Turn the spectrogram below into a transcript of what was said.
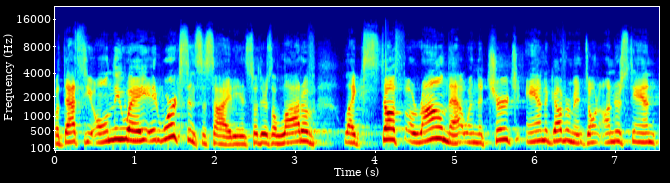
But that's the only way it works in society. And so there's a lot of like stuff around that when the church and the government don't understand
